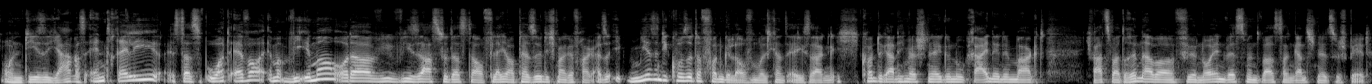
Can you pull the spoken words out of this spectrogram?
Und diese Jahresendrallye, ist das whatever, wie immer, oder wie, wie sahst du das da? Vielleicht auch persönlich mal gefragt. Also mir sind die Kurse davon gelaufen, muss ich ganz ehrlich sagen. Ich konnte gar nicht mehr schnell genug rein in den Markt. Ich war zwar drin, aber für Neuinvestment war es dann ganz schnell zu spät.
